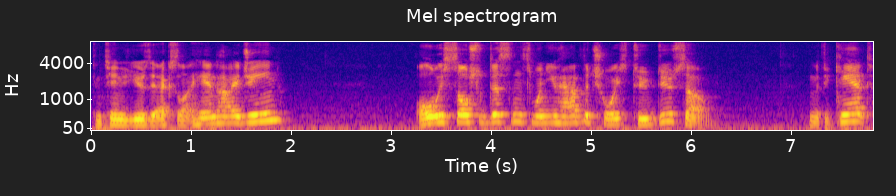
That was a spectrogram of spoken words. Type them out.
Continue to use the excellent hand hygiene. Always social distance when you have the choice to do so. And if you can't,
